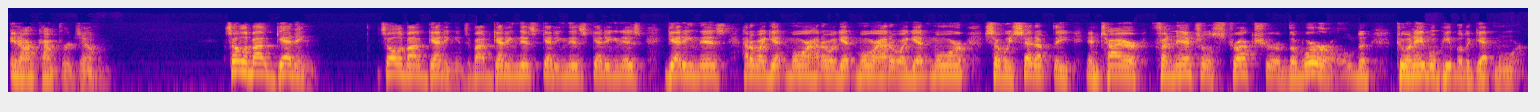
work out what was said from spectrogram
in our comfort zone. It's all about getting. It's all about getting. It's about getting this, getting this, getting this, getting this. How do I get more? How do I get more? How do I get more? So we set up the entire financial structure of the world to enable people to get more.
